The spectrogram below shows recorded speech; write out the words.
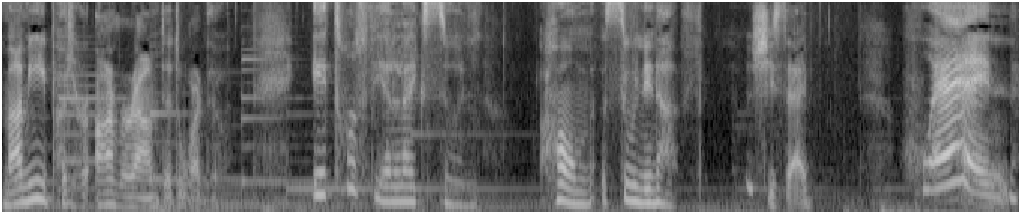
Mommy put her arm around Eduardo. It will feel like soon, home soon enough she said. When?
